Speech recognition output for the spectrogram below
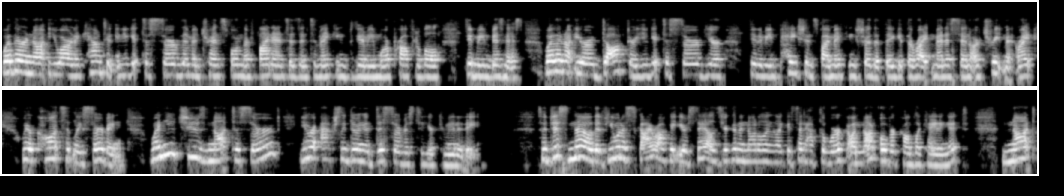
whether or not you are an accountant and you get to serve them and transform their finances into making you more profitable you know, business, whether or not you're a doctor, you get to serve your, you know I mean, patients by making sure that they get the right medicine or treatment, right? We are constantly serving. When you choose not to serve, you are actually doing a disservice to your community. So just know that if you want to skyrocket your sales, you're going to not only, like I said, have to work on not overcomplicating it, not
